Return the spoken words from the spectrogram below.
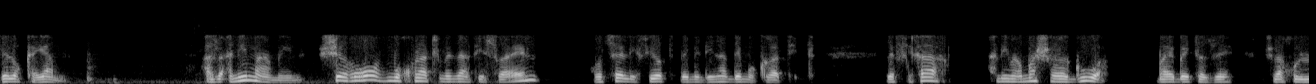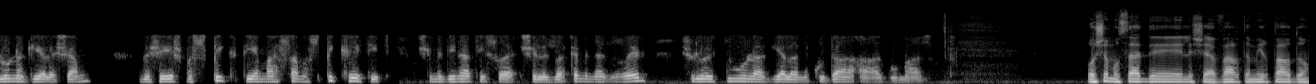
זה לא קיים. אז אני מאמין שרוב מוחלט של מדינת ישראל רוצה לחיות במדינה דמוקרטית. לפיכך, אני ממש רגוע בהיבט הזה, שאנחנו לא נגיע לשם, ושיש מספיק, תהיה מסה מספיק קריטית של מדינת ישראל, של אזרחי מדינת ישראל, שלא ייתנו להגיע לנקודה העגומה הזאת. ראש המוסד אה, לשעבר, תמיר פרדו,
